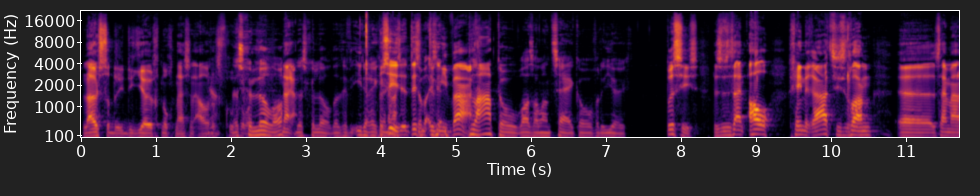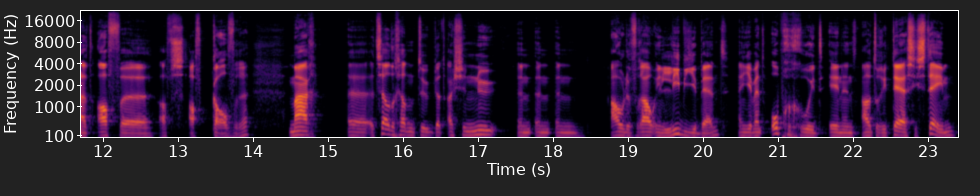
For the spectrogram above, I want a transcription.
luisterde de jeugd nog naar zijn ouders. dat Vroeger is gelul hoor. Nou ja. Dat is gelul. Dat heeft iedereen Precies, gedaan. het is Dat natuurlijk niet waar. Plato was al aan het zeiken over de jeugd. Precies. Dus we zijn al generaties lang eh, zijn we aan het af, eh, af, afkalveren. Maar eh, hetzelfde geldt natuurlijk dat als je nu een, een, een oude vrouw in Libië bent... en je bent opgegroeid in een autoritair systeem...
